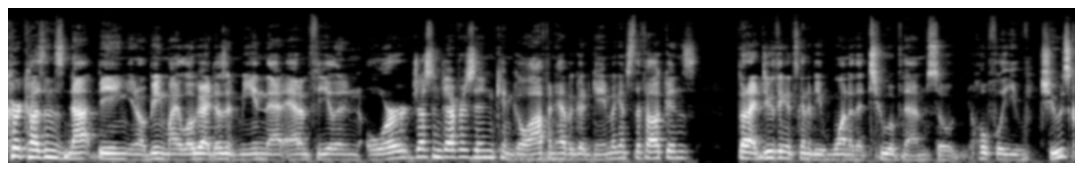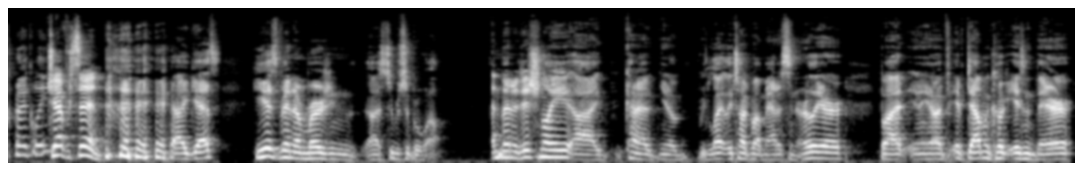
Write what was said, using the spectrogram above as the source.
Kirk Cousins not being, you know, being my low guy doesn't mean that Adam Thielen or Justin Jefferson can go off and have a good game against the Falcons. But I do think it's going to be one of the two of them. So hopefully you choose correctly. Jefferson. I guess he has been emerging uh, super super well. And then additionally, I kind of you know we lightly talked about Mattison earlier, but you know if, if Dalvin Cook isn't there, it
